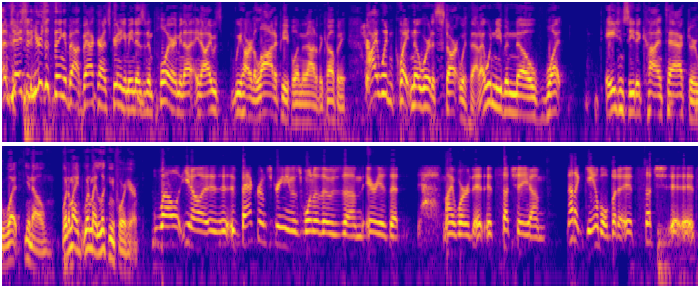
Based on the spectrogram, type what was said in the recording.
Uh, Jason, here's the thing about background screening. I mean, as an employer, I mean, I, you know, I was we hired a lot of people in and out of the company. Sure. I wouldn't quite know where to start with that. I wouldn't even know what agency to contact or what you know. What am I what am I looking for here? Well, you know, uh, background screening is one of those um, areas that, my word, it, it's such a um, not a gamble, but it's such it's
